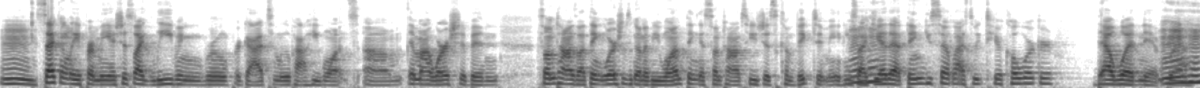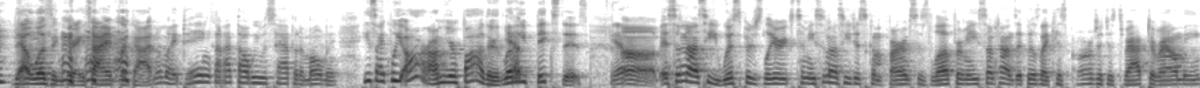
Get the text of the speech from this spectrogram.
Mm. Secondly, for me, it's just like leaving room for God to move how He wants um, in my worship. And sometimes I think worship is going to be one thing, and sometimes He's just convicted me. And He's Mm-hmm. like, "Yeah, that thing you said last week to your coworker." That wasn't it, bruh. That wasn't grace. I ain't forgotten. I'm like, dang, God, I thought we was having a moment. He's like, we are. I'm your father. Let Yep. me fix this. Yep. Um, and sometimes he whispers lyrics to me. Sometimes he just confirms his love for me. Sometimes it feels like his arms are just wrapped around me.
